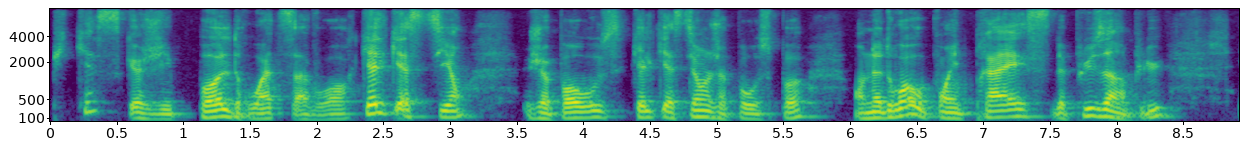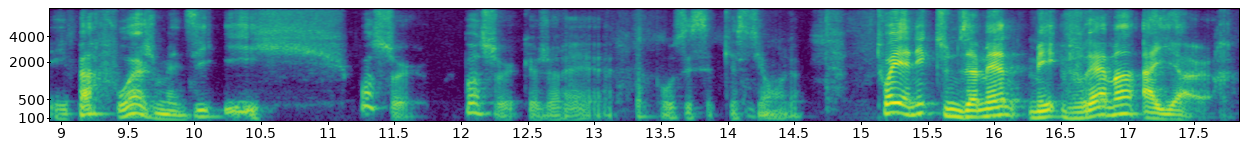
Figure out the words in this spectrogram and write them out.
puis qu'est-ce que j'ai pas le droit de savoir? Quelles questions je pose, quelles questions je pose pas? On a droit au point de presse de plus en plus. Et parfois, je me dis, pas sûr, pas sûr que j'aurais posé cette question-là. Toi, Yannick, tu nous amènes, mais vraiment ailleurs.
